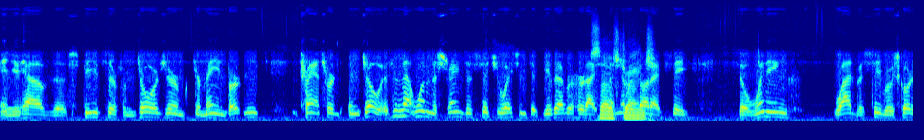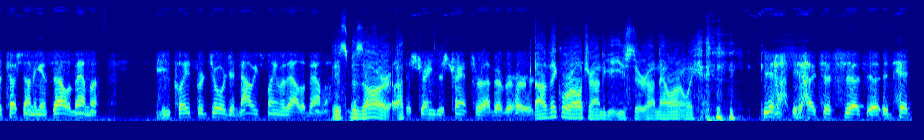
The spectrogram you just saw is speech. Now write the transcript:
and you have the speedster from Georgia, Jermaine Burton, transferred. And Joe, isn't that one of the strangest situations that you've ever heard? I, so I strange. never thought I'd see the winning wide receiver who scored a touchdown against Alabama. He played for Georgia. Now he's playing with Alabama. It's bizarre. About the strangest transfer I've ever heard. I think we're all trying to get used to it right now, aren't we? yeah, yeah. It's just uh, it's head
